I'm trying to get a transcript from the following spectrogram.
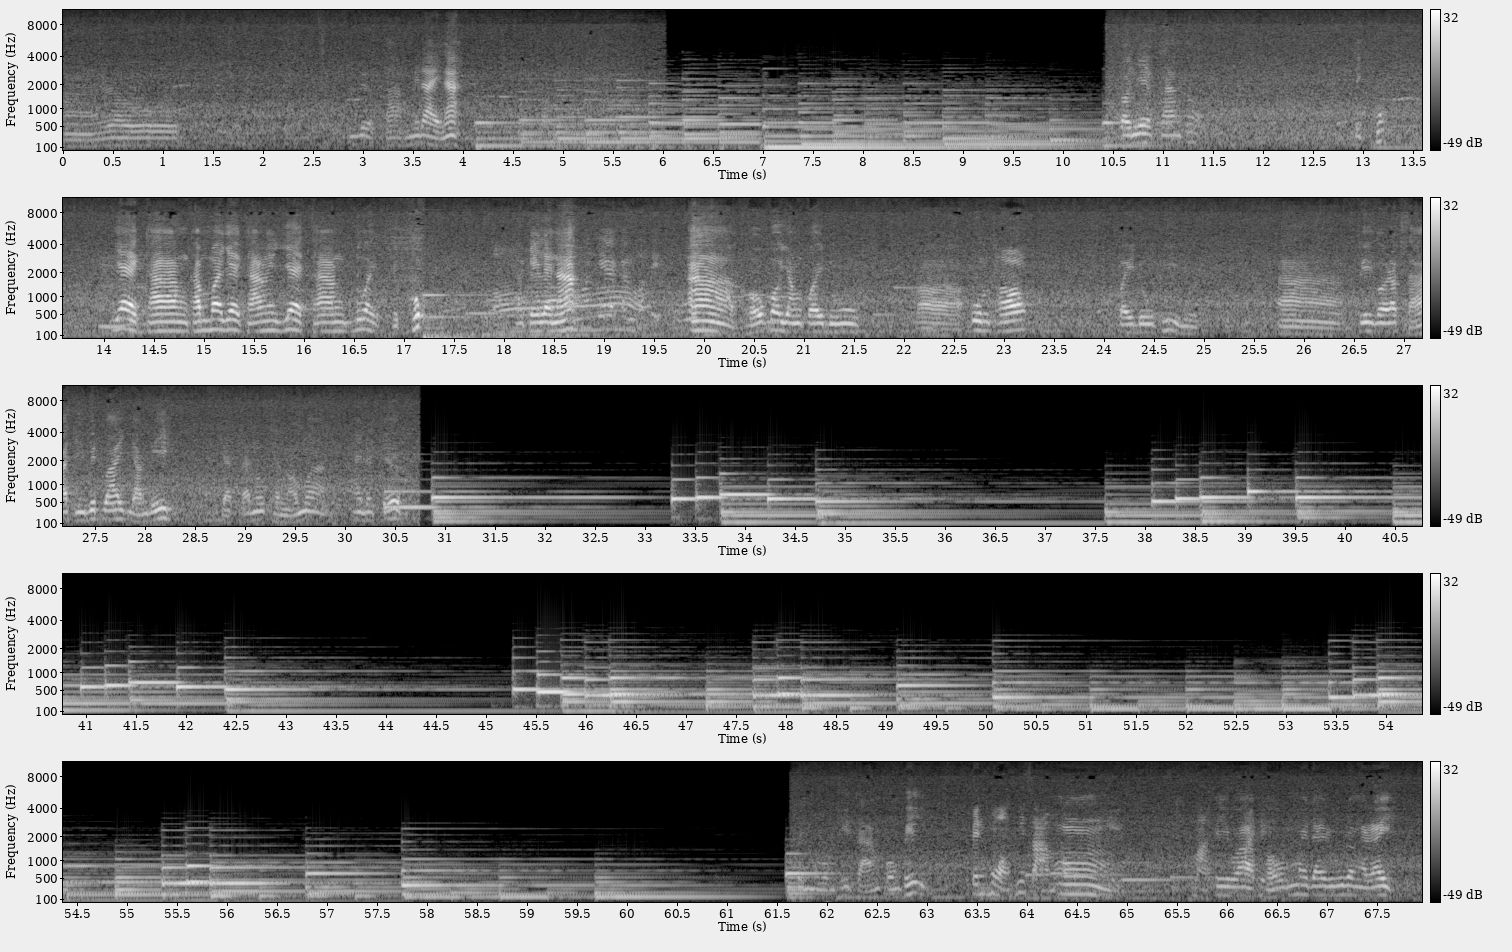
อ่าเรา เลือกทางไม่ได้นะตอนแยกทางก็ติดคุกอืแยกทางคำว่าแยกทางให้แยกทางด้วยติดคุกอ๋อโอเคเลยนะ แยกกันก็ติดคุกอ่า เขาก็ยังไปดูอ่าอุ้มท้อง ไปดูพี่อยู่อ่าพี่ก็รักษาชีวิตไว้อย่างดีจัดอนุถนอมว่าให้ได้เจอ ห่วงพี่สามอืมหมายที่ว่าเขาไม่ได้รู้เรื่องอะไร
